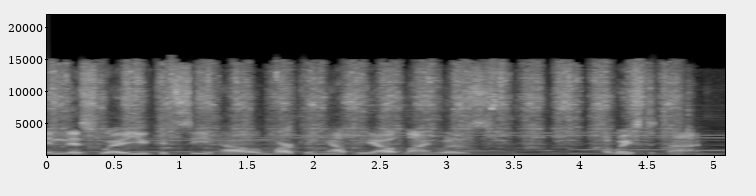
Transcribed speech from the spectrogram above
in this way you could see how marking out the outline was a waste of time.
